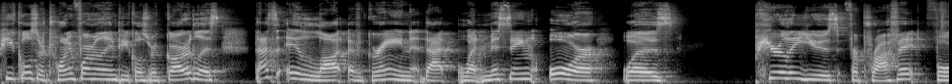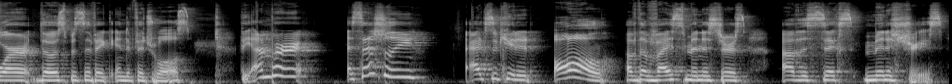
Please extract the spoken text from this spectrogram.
picul or 24 million picul, regardless, that's a lot of grain that went missing or was purely used for profit for those specific individuals. The emperor essentially executed all of the vice ministers of the six ministries.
